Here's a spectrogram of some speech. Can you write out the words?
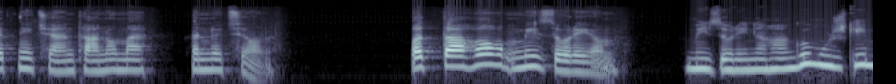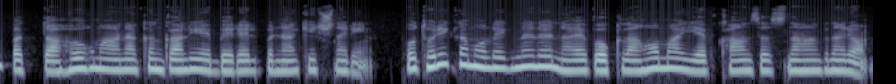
հայտնի չէ, ընթանում է քննություն։ Պտտահող Միզուրիում Միզուրի նահանգում ուժգին պտտահողմը անակնկալի է բերել բնակիչներին։ Փոթորիկը մոլեգնել է նաև Օկլահոմա եւ Քանզաս նահանգներում։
